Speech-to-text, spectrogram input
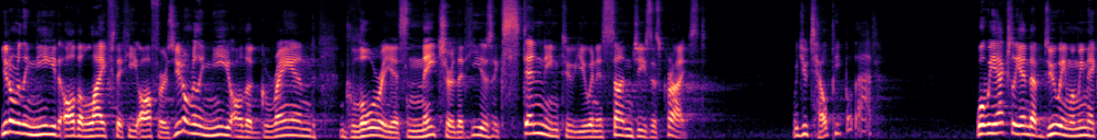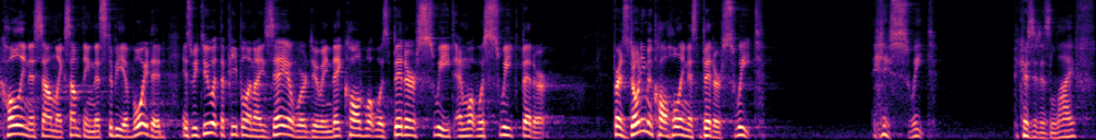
You don't really need all the life that he offers. You don't really need all the grand, glorious nature that he is extending to you in his son, Jesus Christ. Would you tell people that? What we actually end up doing when we make holiness sound like something that's to be avoided is we do what the people in Isaiah were doing. They called what was bitter sweet and what was sweet bitter. Friends, don't even call holiness bitter sweet. It is sweet because it is life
